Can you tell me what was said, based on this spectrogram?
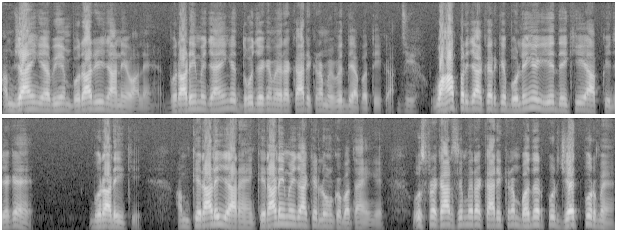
हम जाएँगे अभी हम बुराड़ी जाने वाले हैं। बुराड़ी में जाएँगे दो जगह मेरा कार्यक्रम है विद्यापति का। वहाँ पर जा करके बोलेंगे ये देखिए आपकी जगह है बुराड़ी की। हम किराड़ी जा रहे हैं किराड़ी में जाके लोगों को बताएँगे। उस प्रकार से मेरा कार्यक्रम बदरपुर जैतपुर में है।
